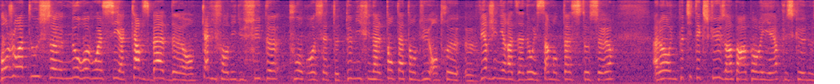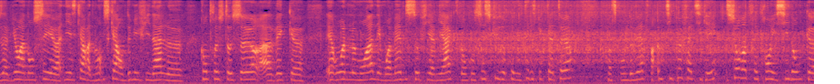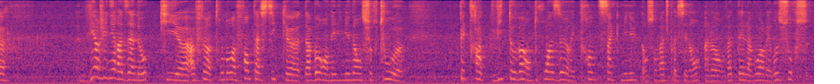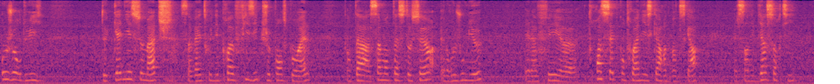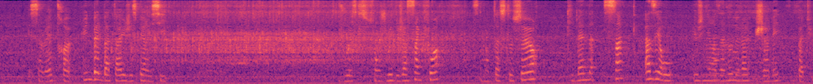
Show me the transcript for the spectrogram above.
Bonjour à tous, nous revoici à Carlsbad en Californie du Sud pour cette demi-finale tant attendue entre euh, Virginie Razzano et Samantha Stosser. Alors une petite excuse hein, par rapport à hier puisque nous avions annoncé euh, Agnieszka Radwanska en demi-finale euh, contre Stosser avec Erwan Lemoine et moi-même Sophie Amiak. Donc on s'excuse auprès des téléspectateurs parce qu'on devait être un petit peu fatigué. Sur votre écran ici donc Virginie Razzano qui euh, a fait un tournoi fantastique, euh, d'abord en éliminant surtout euh, Petra Vitova en 3h35 minutes dans son match précédent. Alors va-t-elle avoir les ressources aujourd'hui de gagner ce match? Ça va être une épreuve physique je pense pour elle. Quant à Samantha Stosser, elle rejoue mieux. Elle a fait 3-7 contre Agnieszka Radwanska. Elle s'en est bien sortie. Et ça va être une belle bataille, j'espère, ici qui se sont jouées déjà 5 fois. Samantha Stosser qui mène 5 à 0. Eugénie Razano ne l'a jamais battue.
